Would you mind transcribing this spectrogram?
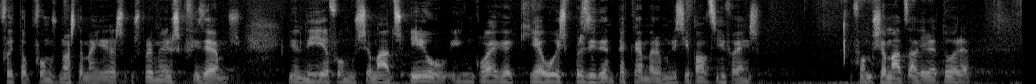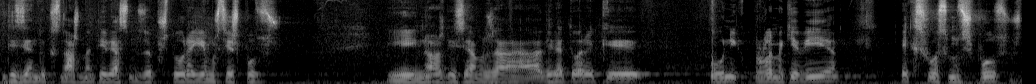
foi, fomos nós também os primeiros que fizemos. E um dia fomos chamados, eu e um colega que é hoje presidente da Câmara Municipal de Sinfãs, fomos chamados à diretora dizendo que se nós mantivéssemos a postura íamos ser expulsos. E nós dissemos à, à diretora que o único problema que havia é que se fôssemos expulsos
